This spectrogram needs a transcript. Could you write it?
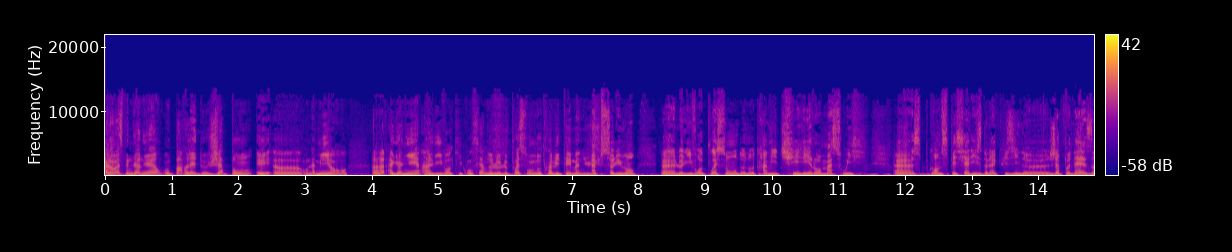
Alors la semaine dernière, on parlait de Japon et euh, on a mis en euh, à gagner un livre qui concerne le, le poisson de notre invité Manu. Absolument. Euh, le livre Poisson de notre ami Chihiro Masui, euh, grande spécialiste de la cuisine euh, japonaise.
